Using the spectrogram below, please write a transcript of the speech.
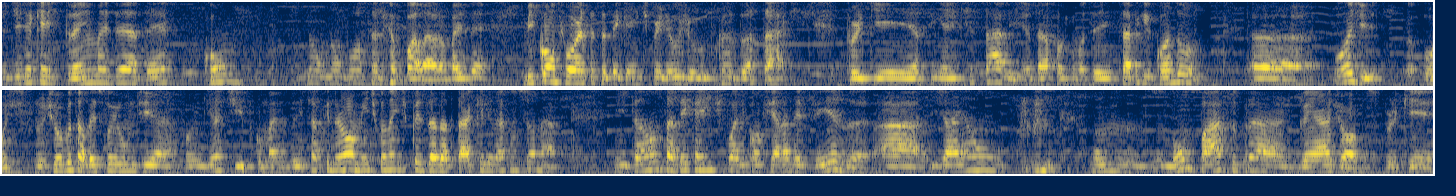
Eu diria que é estranho, mas é até com não, não vou saber a palavra, mas é me conforta saber que a gente perdeu o jogo por causa do ataque. Porque assim, a gente sabe, eu tava falando com você, a gente sabe que quando uh, hoje, hoje, no jogo talvez foi um dia, foi um dia típico, mas a gente sabe que normalmente quando a gente precisar do ataque ele vai funcionar. Então saber que a gente pode confiar na defesa uh, já é um, um, um bom passo para ganhar jogos, porque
